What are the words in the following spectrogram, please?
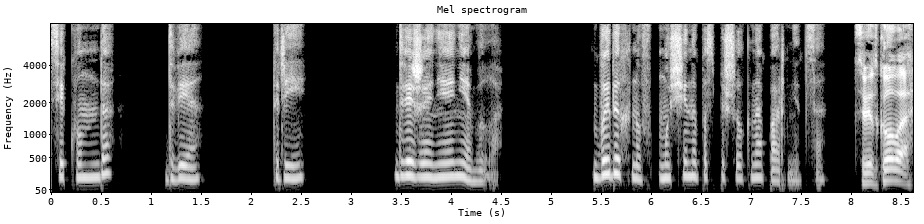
Секунда, две, три. Движения не было. Выдохнув, мужчина поспешил к напарнице. «Цветкова!»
